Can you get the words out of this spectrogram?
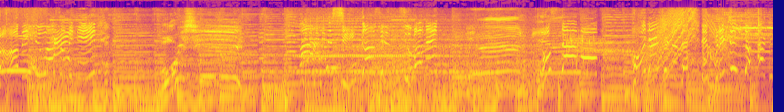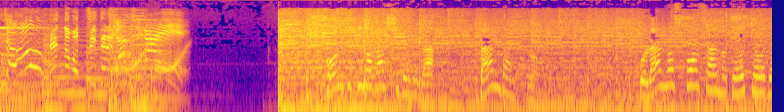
バーベキュー遊びにおいしい。本好きのガッシュベルはバンダイとご覧のスポンサーの提供で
